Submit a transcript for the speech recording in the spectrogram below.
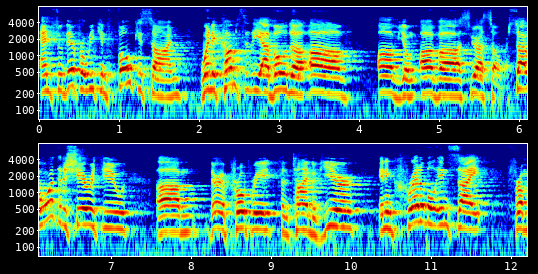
and so therefore we can focus on when it comes to the Avodah of, of, of uh, HaOmer? So I wanted to share with you, um, very appropriate for the time of year, an incredible insight from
